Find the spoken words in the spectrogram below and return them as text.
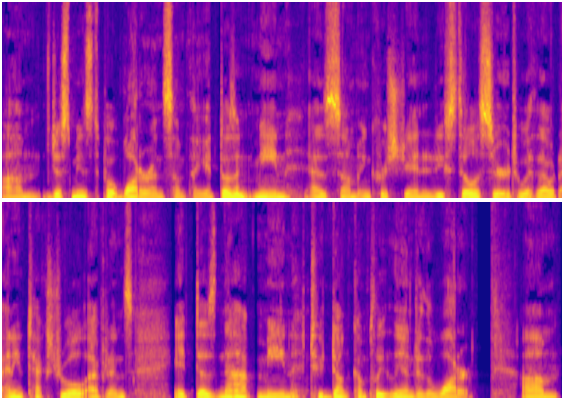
um, just means to put water on something. It doesn't mean, as some in Christianity still assert without any textual evidence, it does not mean to dunk completely under the water. Um,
